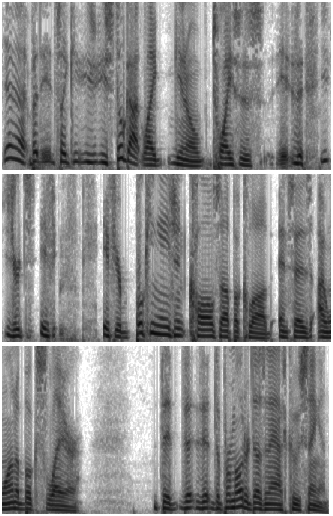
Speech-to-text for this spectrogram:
Yeah, but it's like you, you still got like you know twice as it, you're if if your booking agent calls up a club and says I want to book Slayer, the the the, the promoter doesn't ask who's singing.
